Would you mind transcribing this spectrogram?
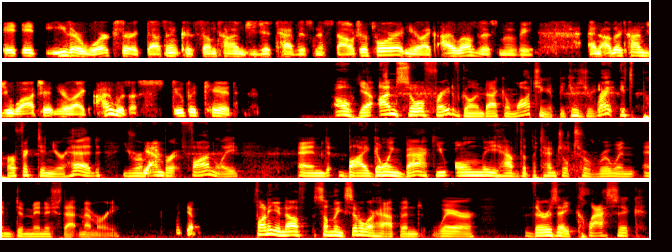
it, it either works or it doesn't because sometimes you just have this nostalgia for it and you're like, I love this movie, and other times you watch it and you're like, I was a stupid kid. Oh yeah, I'm so afraid of going back and watching it because you're right. It's perfect in your head. You remember it fondly, and by going back, you only have the potential to ruin and diminish that memory. Yep. Funny enough, something similar happened where there's a classic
